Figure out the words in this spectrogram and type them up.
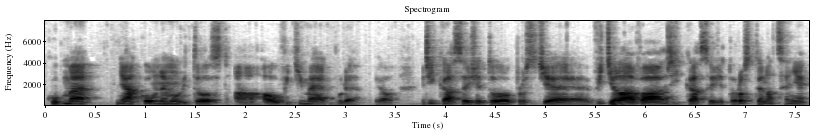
kupme nějakou nemovitost a, a uvidíme, jak bude. Jo. Říká se, že to prostě vydělává, říká se, že to roste na ceně,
